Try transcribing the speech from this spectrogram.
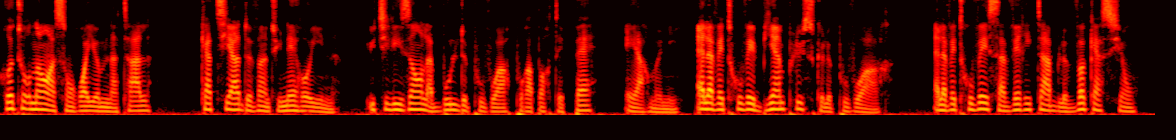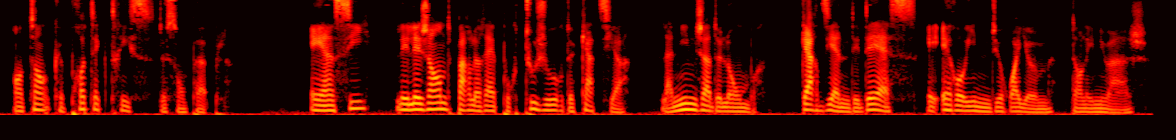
Retournant à son royaume natal, Katia devint une héroïne, utilisant la boule de pouvoir pour apporter paix et harmonie. Elle avait trouvé bien plus que le pouvoir. Elle avait trouvé sa véritable vocation en tant que protectrice de son peuple. Et ainsi, les légendes parleraient pour toujours de Katia, la ninja de l'ombre, gardienne des déesses et héroïne du royaume dans les nuages.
